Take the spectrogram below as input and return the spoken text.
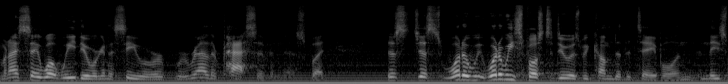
When I say what we do, we're going to see we're, we're rather passive in this, but just, just what, are we, what are we supposed to do as we come to the table? And, and these,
